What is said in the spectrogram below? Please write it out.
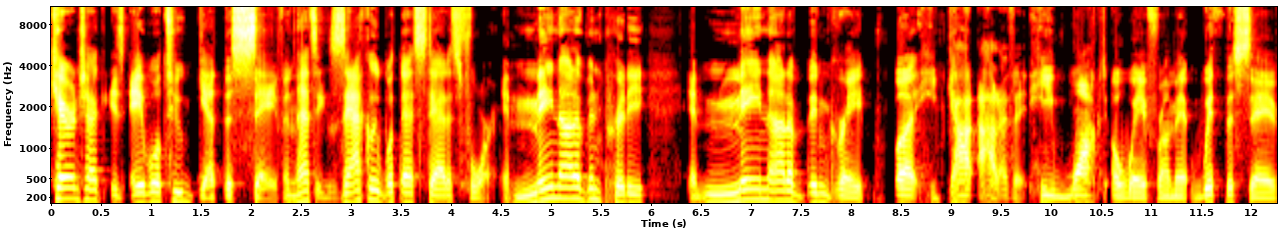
Karinchak is able to get the save, and that's exactly what that stat is for. It may not have been pretty, it may not have been great, but he got out of it. He walked away from it with the save,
